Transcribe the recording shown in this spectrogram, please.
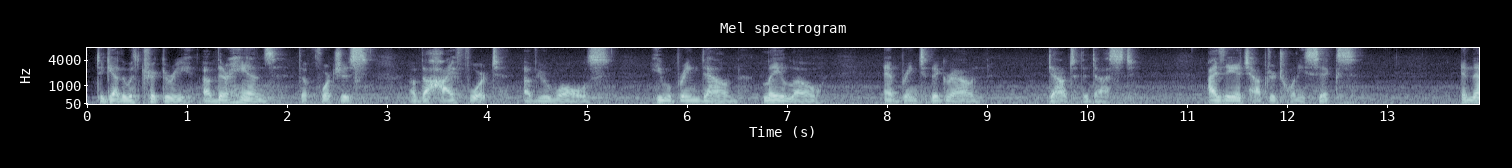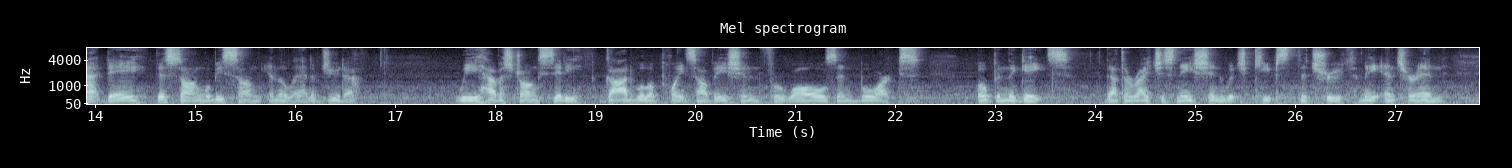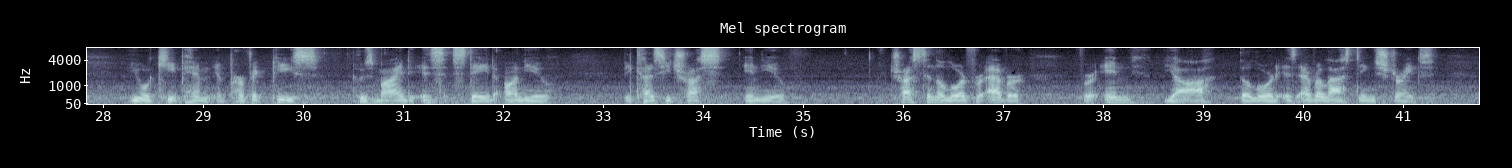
together with trickery of their hands, the fortress of the high fort of your walls. He will bring down, lay low, and bring to the ground, down to the dust. Isaiah chapter 26. In that day, this song will be sung in the land of Judah. We have a strong city. God will appoint salvation for walls and bulwarks. Open the gates, that the righteous nation which keeps the truth may enter in. You will keep him in perfect peace, whose mind is stayed on you, because he trusts in you. Trust in the Lord forever, for in Yah the Lord is everlasting strength.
